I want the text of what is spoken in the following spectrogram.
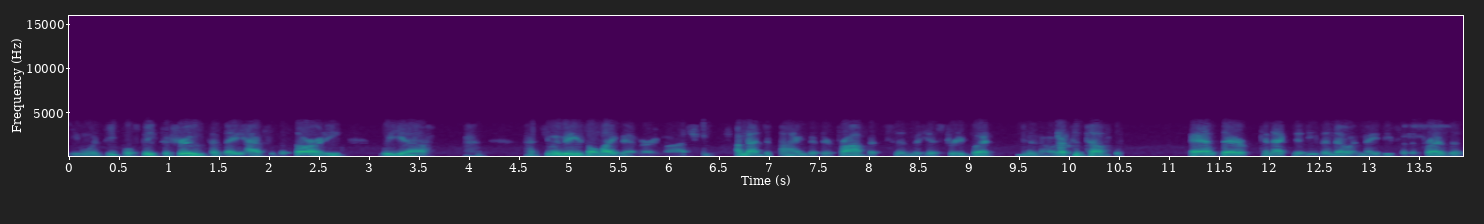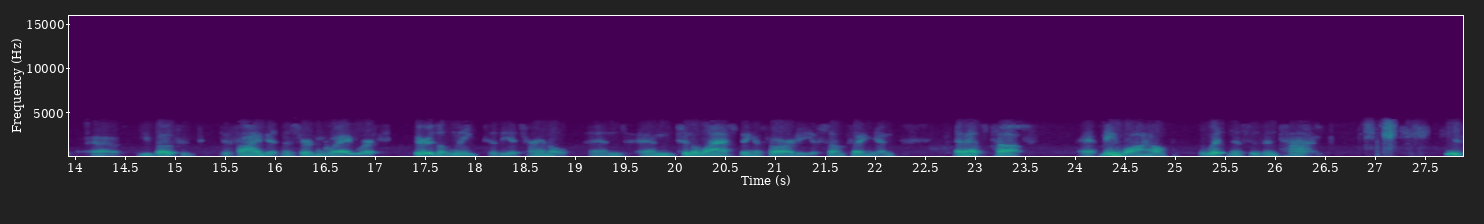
Even when people speak the truth that they have some authority, we uh, human beings don't like that very much. I'm not denying that they're prophets in the history, but you know that's a tough one. and they're connected, even though it may be for the present. Uh, you both have defined it in a certain way, where there is a link to the eternal and and to the lasting authority of something, and and that's tough. And meanwhile, the witness is in time, is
